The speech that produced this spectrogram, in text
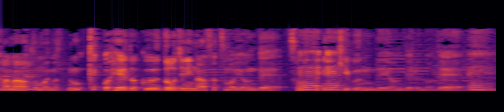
かなと思います。でも結構並読同時に何冊も読んでその時の気分で読んでるので、え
